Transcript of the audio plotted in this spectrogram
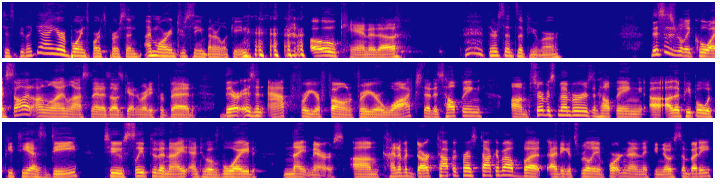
just be like, yeah, you're a boring sports person. I'm more interesting, better looking. Oh, Canada. Their sense of humor. This is really cool. I saw it online last night as I was getting ready for bed. There is an app for your phone, for your watch, that is helping um, service members and helping uh, other people with PTSD to sleep through the night and to avoid nightmares. Um, kind of a dark topic for us to talk about, but I think it's really important. And if you know somebody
